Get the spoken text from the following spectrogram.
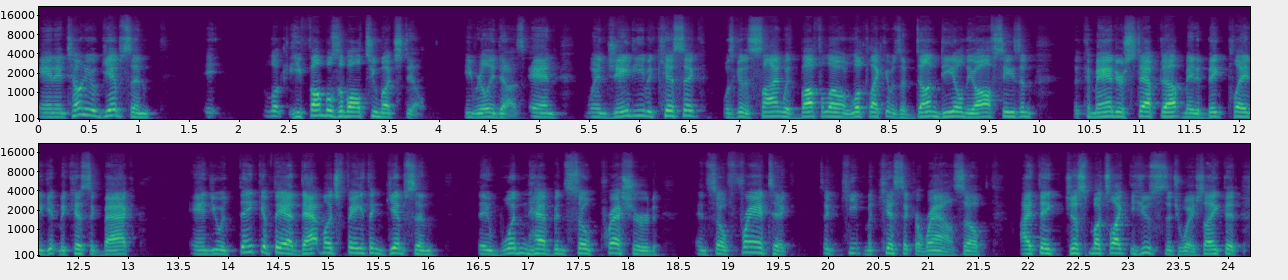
And Antonio Gibson, it, look, he fumbles the ball too much still. He really does. And when J.D. McKissic was going to sign with Buffalo and looked like it was a done deal in the offseason, the Commanders stepped up, made a big play to get McKissic back. And you would think if they had that much faith in Gibson, they wouldn't have been so pressured and so frantic to keep McKissic around. So I think just much like the Houston situation, I think that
